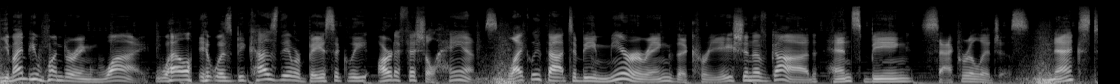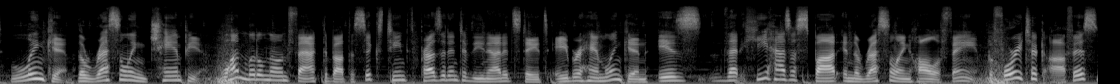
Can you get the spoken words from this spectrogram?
You might be wondering why. Well, it was because they were basically artificial hands, likely thought to be mirroring the creation of God, hence being sacrilegious. Next, Lincoln, the wrestling champion. One little known fact about the 16th President of the United States, Abraham Lincoln, is that he has a spot in the Wrestling Hall of Fame. Before he took office,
